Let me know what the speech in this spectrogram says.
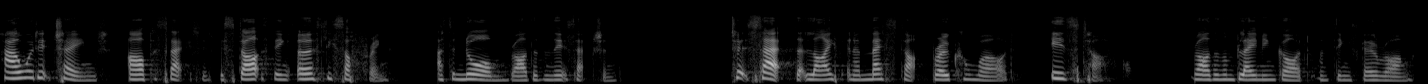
How would it change our perspective to start seeing earthly suffering as the norm rather than the exception? To accept that life in a messed up, broken world is tough rather than blaming God when things go wrong.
